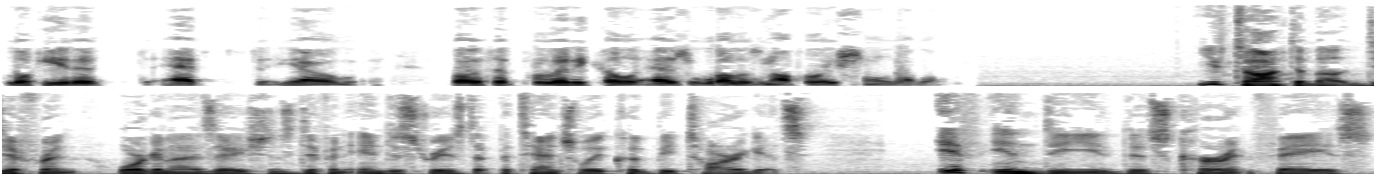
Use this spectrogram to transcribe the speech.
looking at it at, you know, both a political as well as an operational level. You've talked about different organizations, different industries that potentially could be targets. If indeed this current phase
